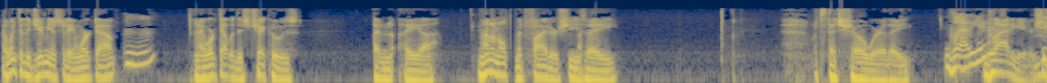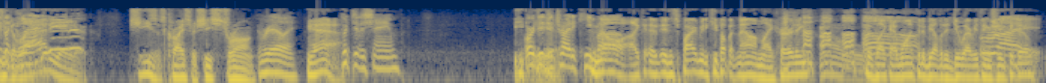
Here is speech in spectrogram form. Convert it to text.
I went to the gym yesterday and worked out. Mm -hmm. And I worked out with this chick who's an, a uh, not an ultimate fighter. She's a what's that show where they gladiator? Gladiator. She's, She's a, a gladiator? gladiator? Jesus Christ, she's strong. Really? Yeah. Put you to shame? Or did you try to keep no, up? No, like it inspired me to keep up, but now I'm like hurting because like I wanted to be able to do everything right. she could do.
